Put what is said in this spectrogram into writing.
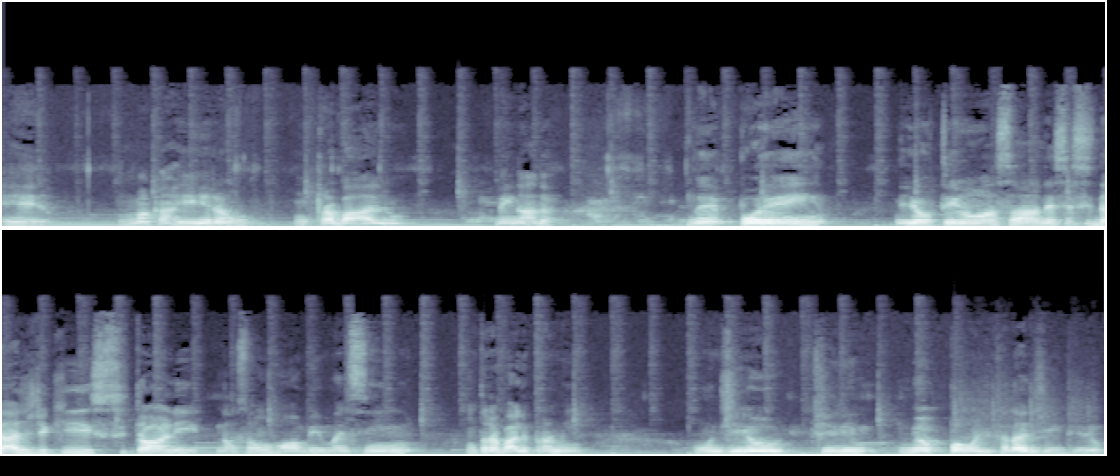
é, uma carreira, um, um trabalho, nem nada, né? Porém, eu tenho essa necessidade de que isso se torne não só um hobby, mas sim um trabalho para mim, onde eu tive meu pão de cada dia, entendeu?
